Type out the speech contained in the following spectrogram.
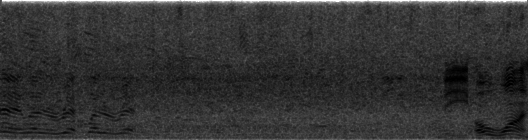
Hey, let her rip, let her rip. The 0-1.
